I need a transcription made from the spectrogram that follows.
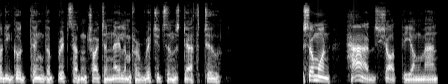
Bloody good thing the Brits hadn't tried to nail him for Richardson's death, too. Someone had shot the young man,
